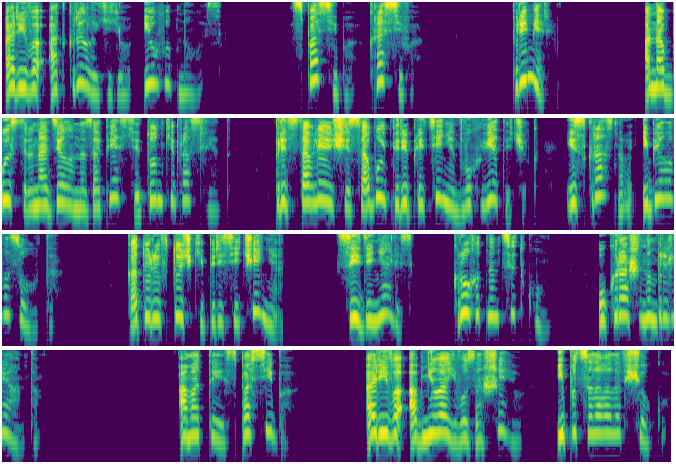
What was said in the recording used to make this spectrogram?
Арива открыла ее и улыбнулась. «Спасибо, красиво. Примерь». Она быстро надела на запястье тонкий браслет, представляющий собой переплетение двух веточек из красного и белого золота, которые в точке пересечения соединялись крохотным цветком, украшенным бриллиантом. «Аматей, спасибо!» Арива обняла его за шею и поцеловала в щеку.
